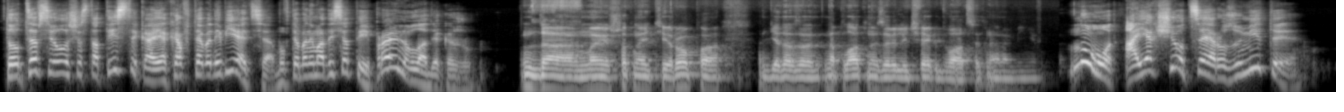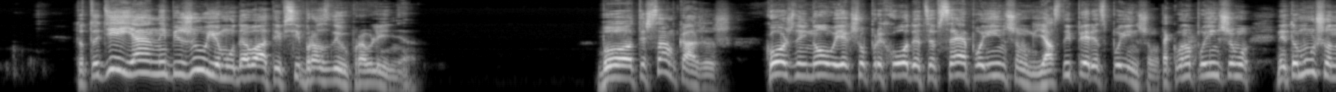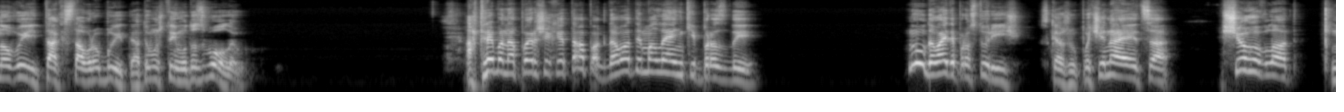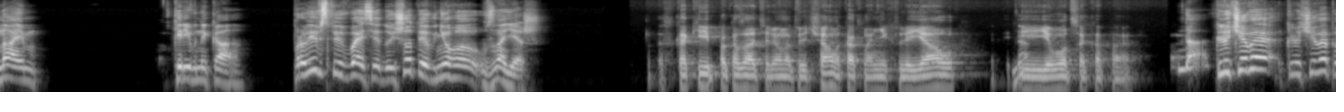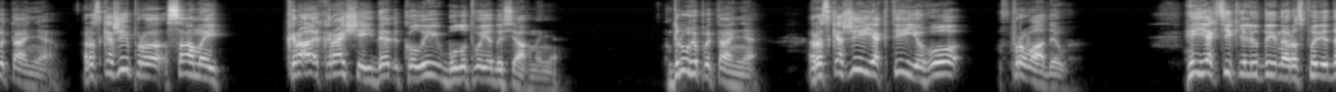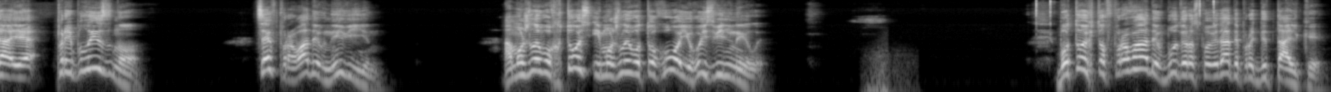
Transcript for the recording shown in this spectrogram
то це всього лише статистика, яка в тебе не б'ється, бо в тебе нема десяти. Правильно, Влад, я кажу? Да, мы, чтобы найти ропа, где-то за, на платную завели человек 20, наверное, минимум. Ну от, а якщо це розуміти, то тоді я не біжу йому давати всі бразди управління. Бо ти ж сам кажеш, кожний новий, якщо приходить, це все по-іншому. Ясний перець по-іншому. Так воно по-іншому не тому, що новий так став робити, а тому, що ти йому дозволив. А треба на перших етапах давати маленькі бразди. Ну, давайте просту річ скажу. Починається з чого, Влад? Найм керівника. Провів співбесіду, і що ти в нього взнаєш? Какие показатели он отвечал, как на них влиял Да. и его ЦКП. Да. Ключове, ключове питання. Розкажи про самий кра- краще йде, коли було твоє досягнення. Друге питання. Розкажи, як ти його впровадив. І як тільки людина розповідає приблизно, це впровадив не він. А можливо, хтось, і можливо, того його й звільнили. Бо той, хто впровадив, буде розповідати про детальки.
